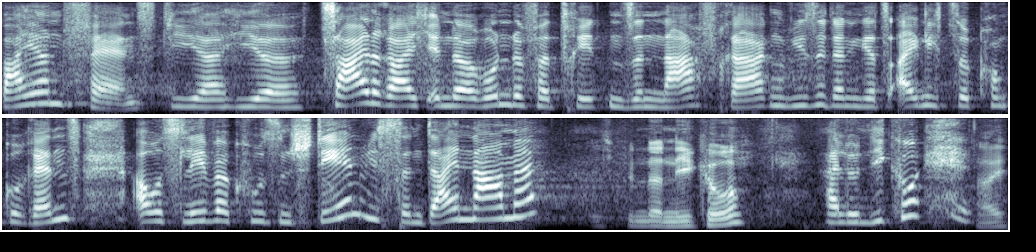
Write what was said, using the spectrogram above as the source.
Bayern-Fans, die ja hier zahlreich in der Runde vertreten sind, nachfragen, wie sie denn jetzt eigentlich zur Konkurrenz aus Leverkusen stehen. Wie ist denn dein Name? Ich bin der Nico. Hallo Nico. Hi.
